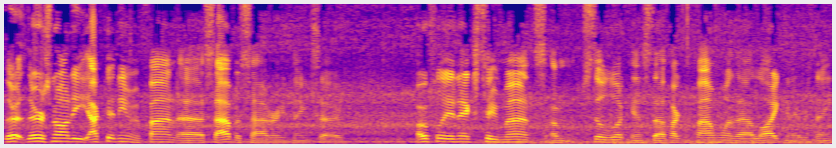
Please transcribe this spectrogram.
there, there's not. I couldn't even find a side by side or anything. So hopefully the next two months, I'm still looking stuff. I can find one that I like and everything.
